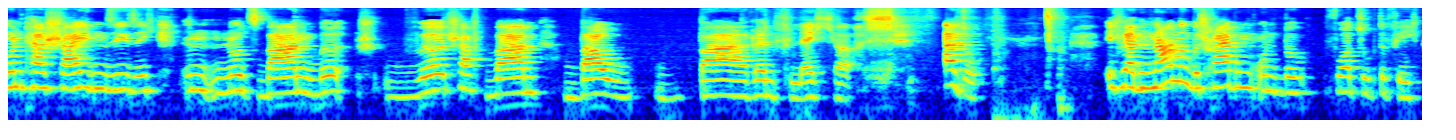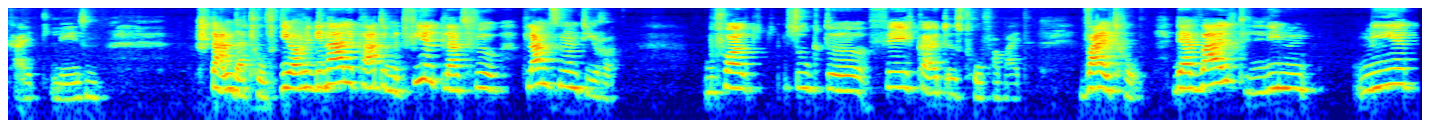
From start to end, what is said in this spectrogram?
unterscheiden sie sich in nutzbaren, bewirtschaftbaren, baubaren Fläche. Also, ich werde Name, Beschreibung und bevorzugte Fähigkeit lesen. Standardhof. Die originale Karte mit viel Platz für Pflanzen und Tiere. Bevorzugte Fähigkeit ist Hofarbeit. Waldhof. Der Wald limitiert,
